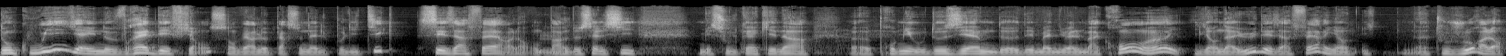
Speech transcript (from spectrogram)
Donc oui, il y a une vraie défiance envers le personnel politique. Ces affaires, alors on mm. parle de celle-ci, mais sous le quinquennat euh, premier ou deuxième d'Emmanuel Macron, hein, il y en a eu des affaires, il y en, a toujours. Alors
